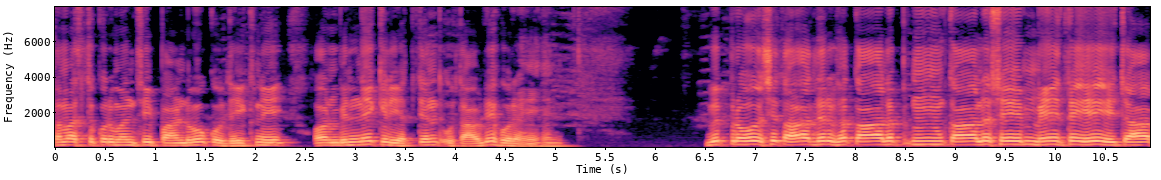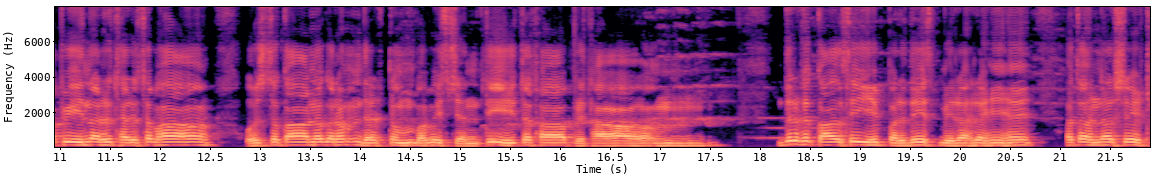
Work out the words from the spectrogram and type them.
समस्त कुरुवंशी पांडवों को देखने और मिलने के लिए अत्यंत उतावले हो रहे हैं। विप्रोषिता दीर्घ काल काल से मेथे चापी नरथर सभा। उत्सका नगरम दृष्टुम भविष्य तथा प्रथा। दीर्घ काल से ये परदेश में रह रहे हैं। अतः नरश्रेष्ठ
